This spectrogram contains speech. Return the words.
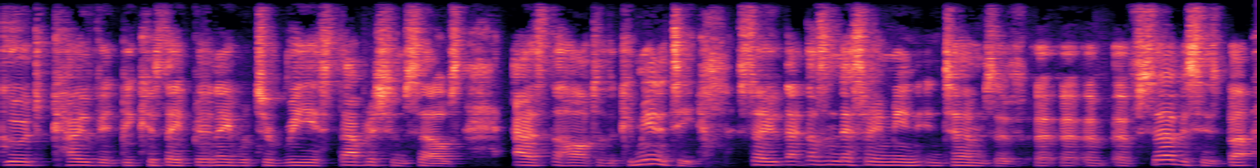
good COVID because they've been able to re establish themselves themselves as the heart of the community. So that doesn't necessarily mean in terms of, of, of services, but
